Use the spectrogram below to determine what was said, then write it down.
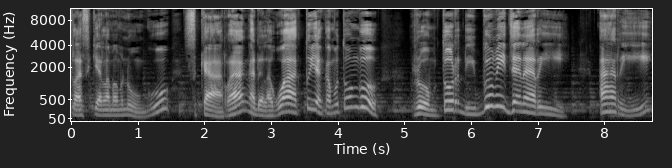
setelah sekian lama menunggu, sekarang adalah waktu yang kamu tunggu. Room tour di Bumi Janari. Ari,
